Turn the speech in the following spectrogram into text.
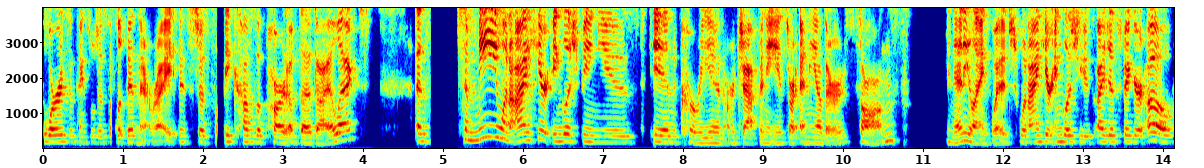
words and things will just slip in there, right? It's just becomes a part of the dialect And so to me, when I hear English being used in Korean or Japanese or any other songs in any language, when I hear English used, I just figure, oh,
